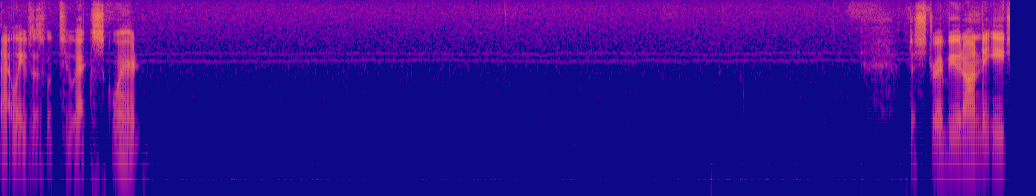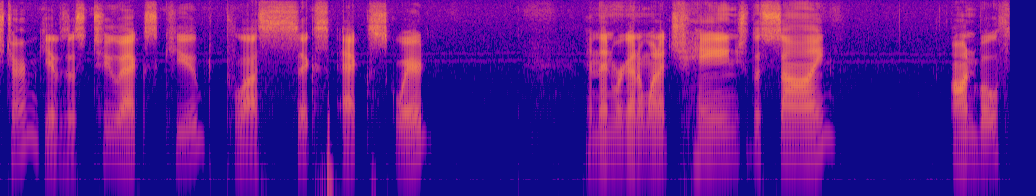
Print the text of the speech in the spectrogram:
That leaves us with 2x squared. Distribute onto each term gives us 2x cubed plus 6x squared. And then we're going to want to change the sign on both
